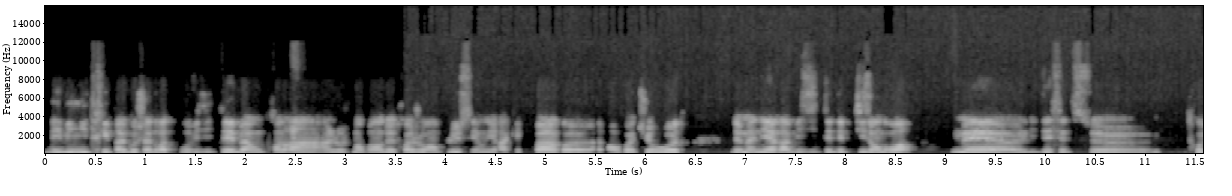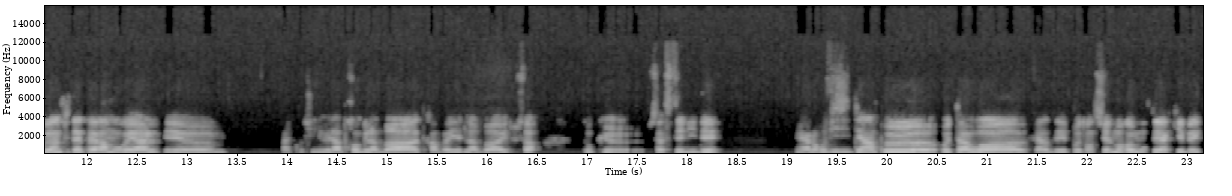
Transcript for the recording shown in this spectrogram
mini-trips à gauche à droite pour visiter, ben, on prendra un, logement pendant deux, trois jours en plus et on ira quelque part euh, en voiture ou autre, de manière à visiter des petits endroits. Mais euh, l'idée, c'est de se trouver un pied à terre à Montréal et continuer la prog là-bas, travailler de là-bas et tout ça. Donc, ça, c'était l'idée. Et alors, visiter un peu Ottawa, faire des potentiellement remonter à Québec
